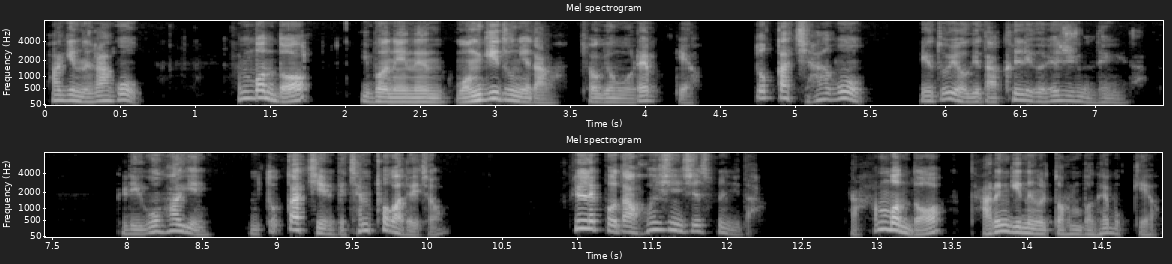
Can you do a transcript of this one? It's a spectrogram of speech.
확인을 하고 한 번 더 이번에는 원기둥에다가 적용을 해볼게요. 똑같이 하고 얘도 여기다 클릭을 해주면 됩니다. 그리고 확인. 똑같이 이렇게 챔퍼가 되죠. 필렛보다 훨씬 쉽습니다. 한 번 더 다른 기능을 또 한번 해볼게요.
